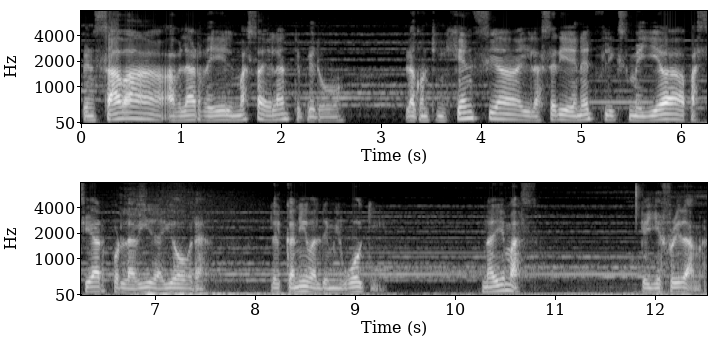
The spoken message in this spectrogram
Pensaba hablar de él más adelante, pero la contingencia y la serie de Netflix me lleva a pasear por la vida y obra del caníbal de Milwaukee. Nadie más que Jeffrey Dahmer.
